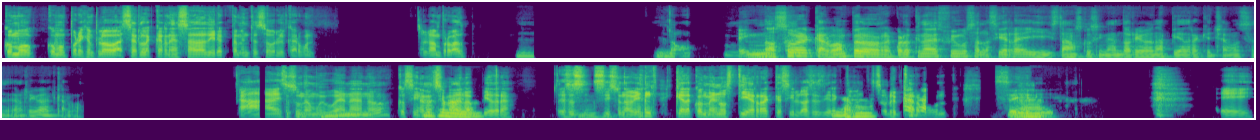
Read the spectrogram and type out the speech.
Como, como por ejemplo hacer la carne asada directamente sobre el carbón. ¿Lo han probado? No. ¿Sí? No sobre el carbón, pero recuerdo que una vez fuimos a la sierra y estábamos cocinando arriba de una piedra que echamos arriba del carbón. Ah, esa es una muy buena, ¿no? Cocinar Eso encima de la piedra. Eso es- sí suena bien. Queda con menos tierra que si lo haces directamente sobre el carbón. Sí. Ey,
